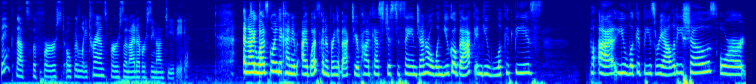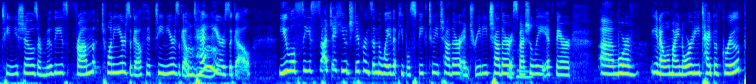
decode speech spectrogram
think that's the first openly trans person I'd ever seen on TV. And I was going to kind of, I was going to bring it back to your podcast just to say in general, when you go back and you look at these, uh, you look at these reality shows or TV shows or movies from 20 years ago, 15 years ago, mm-hmm. 10 years ago, you will see such a huge difference in the way that people speak to each other and treat each other, mm-hmm. especially if they're uh, more of, you know, a minority type of group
